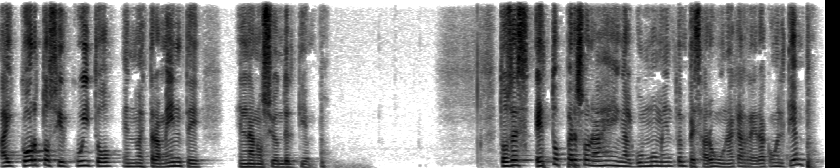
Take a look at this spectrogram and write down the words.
hay cortocircuito en nuestra mente en la noción del tiempo. Entonces, estos personajes en algún momento empezaron una carrera con el tiempo.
